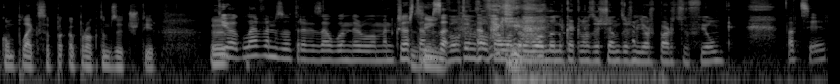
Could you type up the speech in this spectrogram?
complexa para, para o que estamos a discutir. Eh, Diogo, leva-nos outra vez ao Wonder Woman, que já Sim. estamos a. Voltemos a a voltar ao Wonder Woman, o que é que nós achamos das melhores partes do filme. Pode ser.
